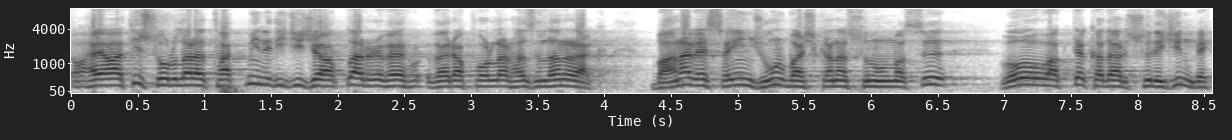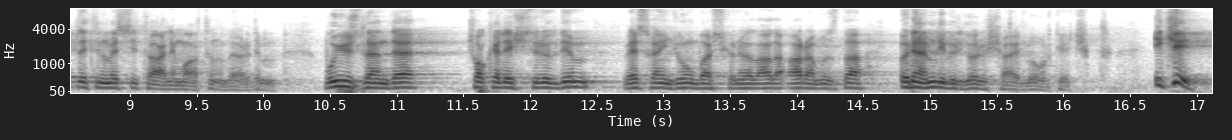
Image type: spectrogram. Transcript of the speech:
hayati sorulara tatmin edici cevaplar ve, ve raporlar hazırlanarak bana ve Sayın Cumhurbaşkanı'na sunulması ve o vakte kadar sürecin bekletilmesi talimatını verdim. Bu yüzden de çok eleştirildim ve Sayın Cumhurbaşkanı ile aramızda önemli bir görüş ayrılığı ortaya çıktı. İki,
